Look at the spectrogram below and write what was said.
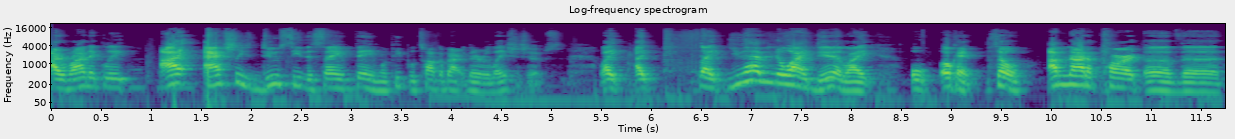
Ironically, I actually do see the same thing when people talk about their relationships. Like, I, like you have no idea. Like, okay, so I'm not a part of the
